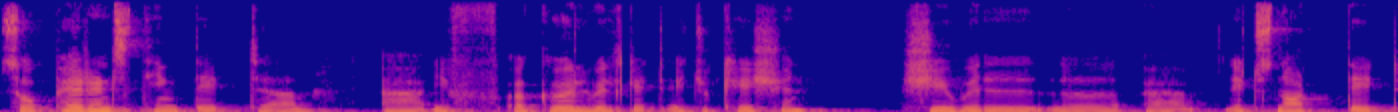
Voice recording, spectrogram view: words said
So parents think that um, uh, if a girl will get education, she will. Uh, uh, it's not that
